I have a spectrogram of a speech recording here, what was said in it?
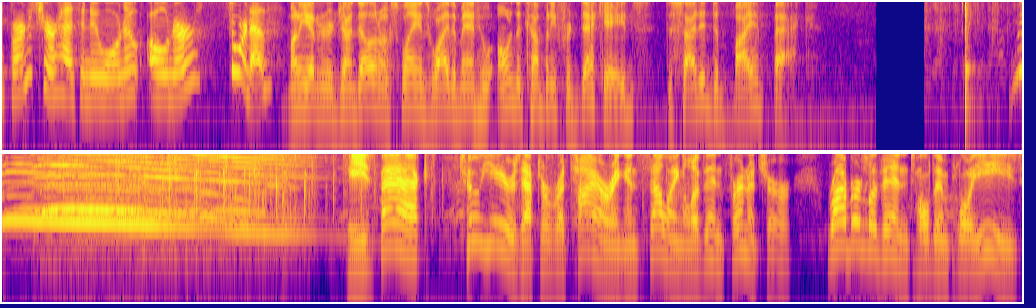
Levin Furniture has a new owner, owner, sort of. Money editor Jon Delano explains why the man who owned the company for decades decided to buy it back. He's back. Two years after retiring and selling Levin Furniture, Robert Levin told employees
